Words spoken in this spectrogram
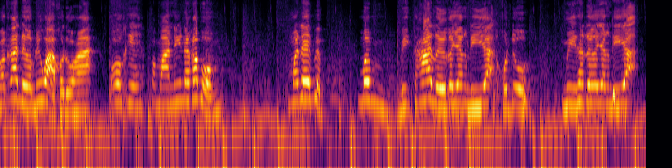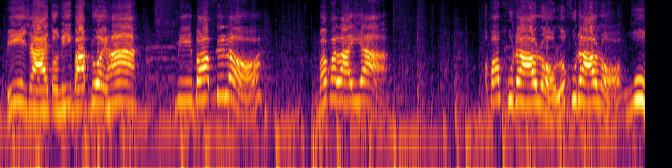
มันก็เดิมดีกว่าคนดูฮะโอเค ประมาณนี้นะครับผมไม่ได้แบบมันมีท่าเดินก็ยังดีอะคนดู มีท่าเดินยังดีอะพี่ชายตัวนี้ buff ด้วยฮะ มี buff ด้วยเหรอ buff อะไรอะ buff cooldown เหรอลด cooldown เหรอวู้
